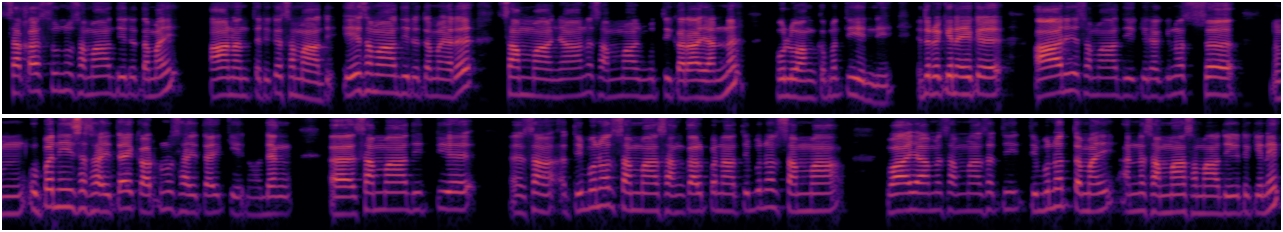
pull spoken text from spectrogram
සකස්වුණු සමාධීර තමයි ආනන්තරික සමාධි. ඒ සමාධීර තමයි අර සම්මාඥාන සම්මා මුත්ති කරා යන්න පුළුවන්කම තියෙන්නේ. එතර කෙන ඒක ආර්ය සමාධී කියරකිනොස්ස උපනීස සහිතයි කරුණු සහිතයි කියනවා. දැන් සම්මාධිට්ටිය තිබුණොත් සම්මා සංකල්පනා තිබුණොත් සම්මා වායාම සම්මා සති තිබුණොත් තමයි අන්න සම්මා සමාධීට කෙනෙක්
